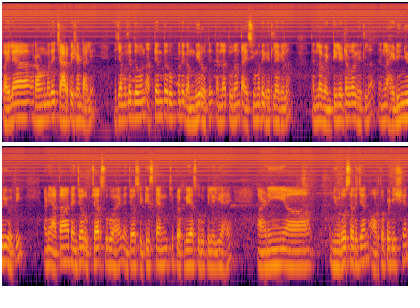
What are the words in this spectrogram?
पहिल्या राऊंडमध्ये चार पेशंट आले. त्याच्यामधले दोन अत्यंत रूपमध्ये गंभीर होते. त्यांना तुरंत आय सी यूमध्ये घेतल्या गेलं. त्यांना व्हेंटिलेटरवर घेतलं त्यांना हेड इंजुरी होती आणि आता त्यांच्यावर उपचार सुरू आहे त्यांच्यावर सी टी स्कॅनची प्रक्रिया सुरू केलेली आहे आणि न्यूरोसर्जन ऑर्थोपेडिशियन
